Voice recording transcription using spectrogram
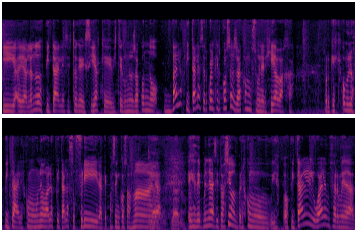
Y eh, hablando de hospitales, esto que decías, que viste que uno ya cuando va al hospital a hacer cualquier cosa, ya es como su energía baja porque es como el hospital, es como uno va al hospital a sufrir, a que pasen cosas malas. Claro, claro. Es, depende de la situación, pero es como hospital igual enfermedad.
